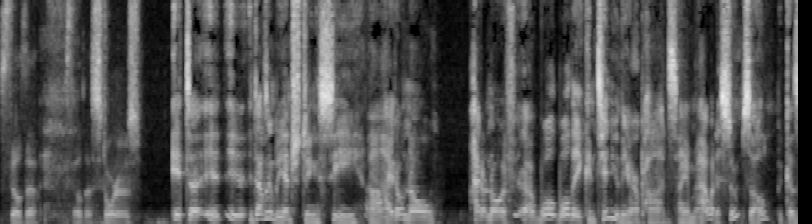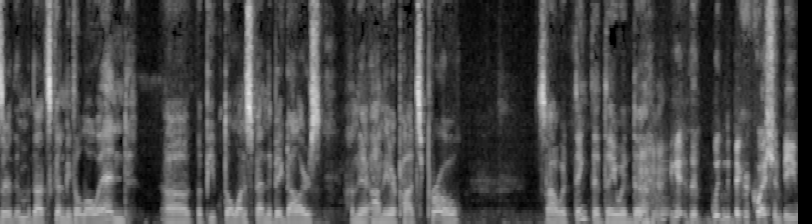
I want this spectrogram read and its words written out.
fill the fill the stores. it, uh, it it it definitely be interesting to see. Uh, I don't know. I don't know if uh, will will they continue the AirPods. I am, I would assume so because they're the, that's going to be the low end. Uh, but people don't want to spend the big dollars on the on the AirPods Pro. So I would think that they would. Uh, get- the- Wouldn't the bigger question be,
